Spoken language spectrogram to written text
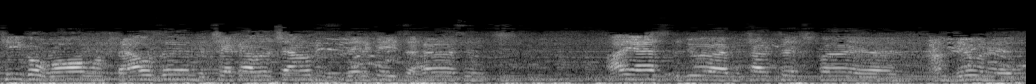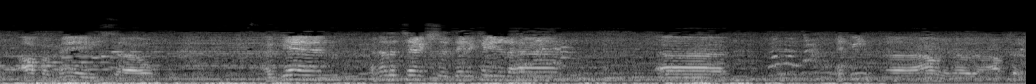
Kigo Raw 1000 to check out her channel. This is dedicated to her since I asked to do a metallic texture and I'm doing it off of me, so again, another texture dedicated to her. Uh, if you, uh, I don't even know the opposite.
